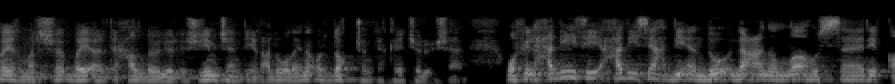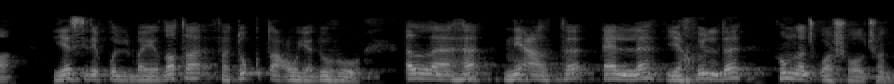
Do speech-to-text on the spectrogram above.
بيغمرشا بي أرتي حل بولر إشريم چنت يلعدو لنا أردق چنت قيتشر إشان وفي الحديث حديث يحدي أندو لعن الله السارق يسرق البيضة فتقطع يده الله نعلت ألا يخلد هم لج وشولچون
